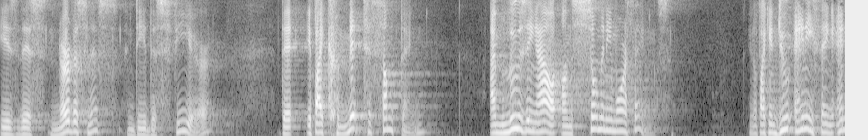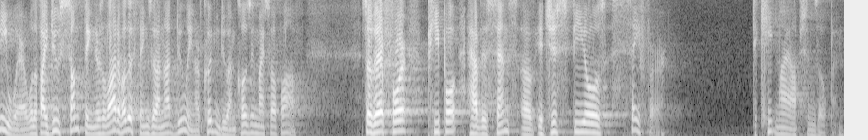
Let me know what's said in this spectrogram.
is this nervousness, indeed, this fear that if I commit to something, I'm losing out on so many more things. You know, if I can do anything anywhere, well, if I do something, there's a lot of other things that I'm not doing or couldn't do. I'm closing myself off. So, therefore, people have this sense of it just feels safer to keep my options open.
